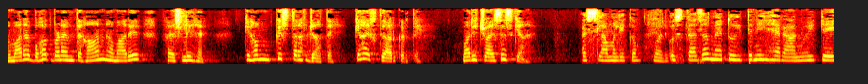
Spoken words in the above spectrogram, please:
ہمارا بہت بڑا امتحان، ہمارے فیصلے ہیں کہ ہم کس طرف جاتے ہیں۔ کیا اختیار کرتے ہیں؟ ہماری چوائسیز کیا ہیں؟ السلام علیکم۔ استاذہ میں تو اتنی حیران ہوئی کہ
